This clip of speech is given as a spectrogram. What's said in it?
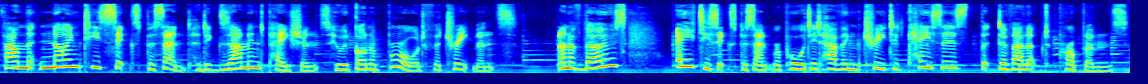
found that 96% had examined patients who had gone abroad for treatments. And of those, 86% reported having treated cases that developed problems.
